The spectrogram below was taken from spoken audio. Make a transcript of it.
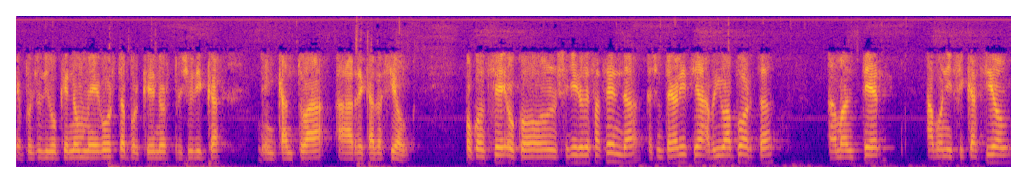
E por iso digo que non me gusta porque nos prexudica en canto a, a recadación o, conce, o Conselleiro de Facenda, a Xunta de Galicia, abriu a porta a manter a bonificación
